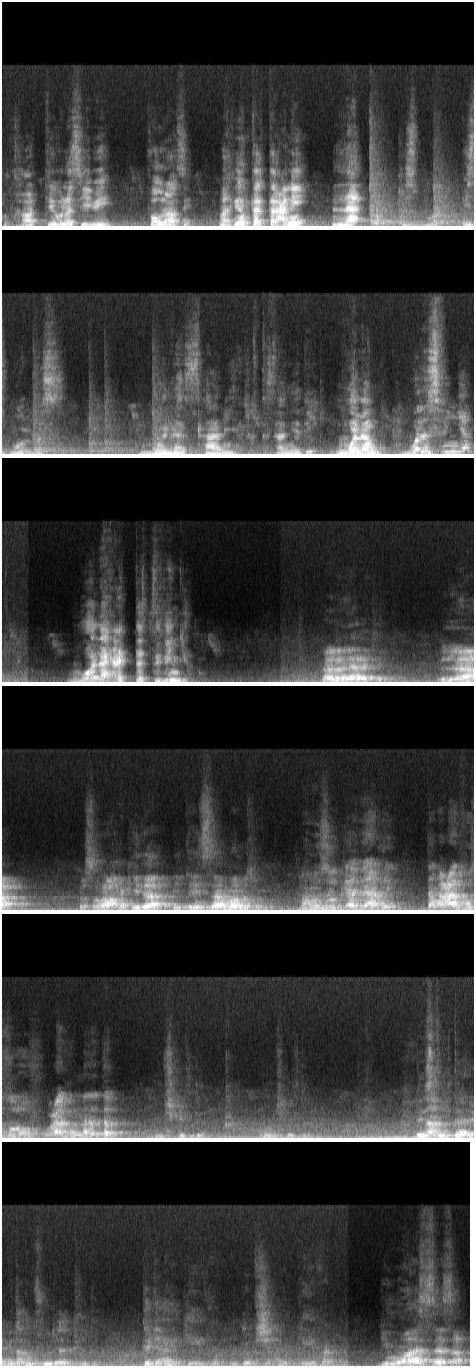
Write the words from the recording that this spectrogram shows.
كنت خالتي ونسيبي؟ فوق راسي. لكن تقطعني لا. أسبوع أسبوع بس. ولا ثانية. شفت الثانية دي؟ ولا مت ولا سفنجة؟ ولا حتة سفنجة. لا لا لا يا أخي. لا. بصراحة كده أنت إنسان ما مسؤول ما مزول كيف يا أخي؟ أنت ما عارف الظروف وعارف المرتب. مشكلتك؟ ما مشكلتك. ده استهتاري بتاع المفروض يا أخي تجي على كيفك وتمشي على كيفك. دي مؤسسة.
